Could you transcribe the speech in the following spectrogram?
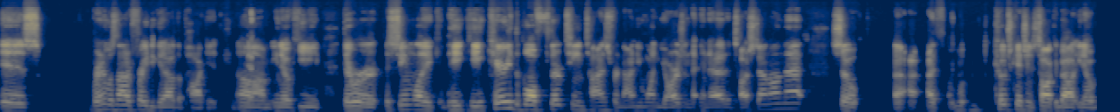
is Brennan was not afraid to get out of the pocket. Um, you know, he there were it seemed like he, he carried the ball 13 times for 91 yards and, and had a touchdown on that. So I, I, Coach Kitchings talked about, you know,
